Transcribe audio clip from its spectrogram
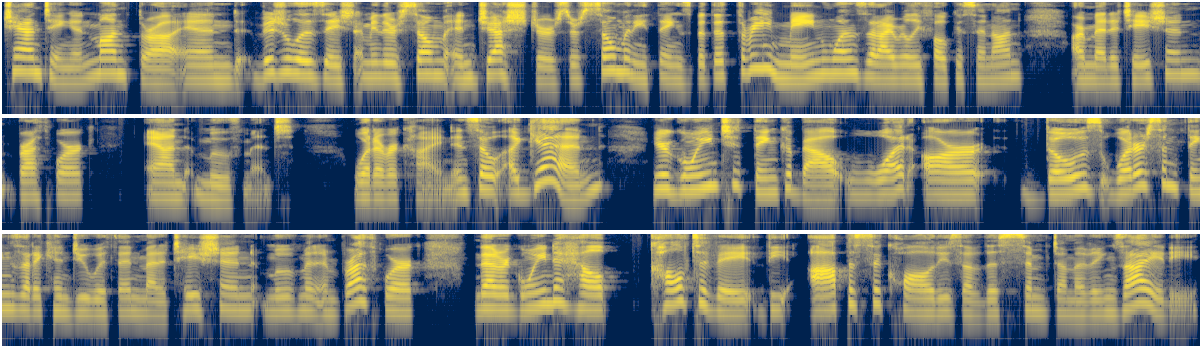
chanting and mantra and visualization. I mean, there's so and gestures. There's so many things, but the three main ones that I really focus in on are meditation, breath work, and movement, whatever kind. And so again, you're going to think about what are those what are some things that I can do within meditation, movement and breath work that are going to help cultivate the opposite qualities of the symptom of anxiety.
